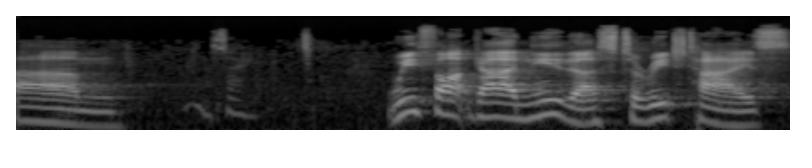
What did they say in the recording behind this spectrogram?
um, Sorry. We thought God needed us to reach Thais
